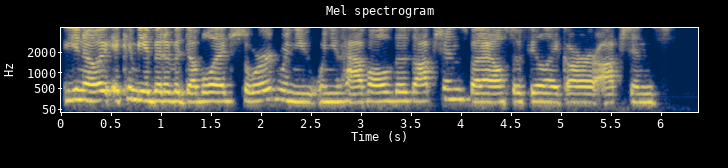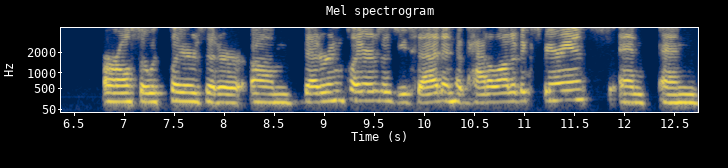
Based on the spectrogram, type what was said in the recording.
you know it, it, can be a bit of a double edged sword when you when you have all of those options. But I also feel like our options are also with players that are um, veteran players, as you said, and have had a lot of experience and and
